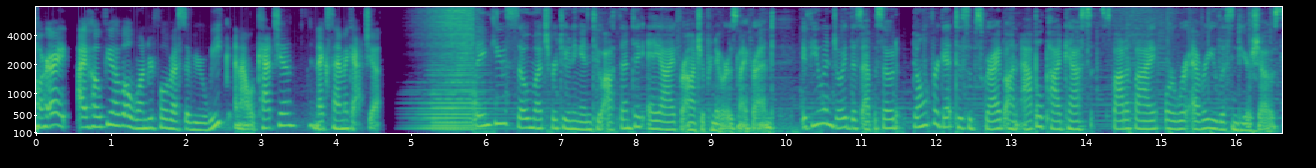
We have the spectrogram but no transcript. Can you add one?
All right. I hope you have a wonderful rest of your week, and I will catch you next time I catch you. Thank you so much for tuning in to Authentic AI for Entrepreneurs, my friend. If you enjoyed this episode, don't forget to subscribe on Apple Podcasts, Spotify, or wherever you listen to your shows.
